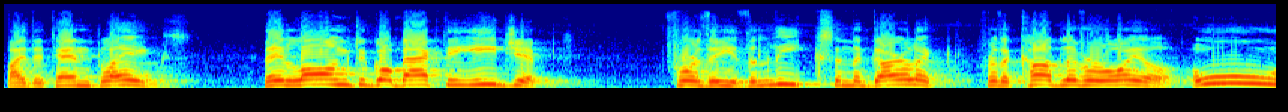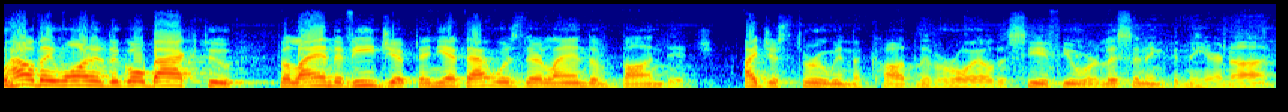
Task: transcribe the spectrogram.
by the ten plagues. They longed to go back to Egypt for the, the leeks and the garlic, for the cod liver oil. Oh, how they wanted to go back to the land of Egypt, and yet that was their land of bondage. I just threw in the cod liver oil to see if you were listening to me or not.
